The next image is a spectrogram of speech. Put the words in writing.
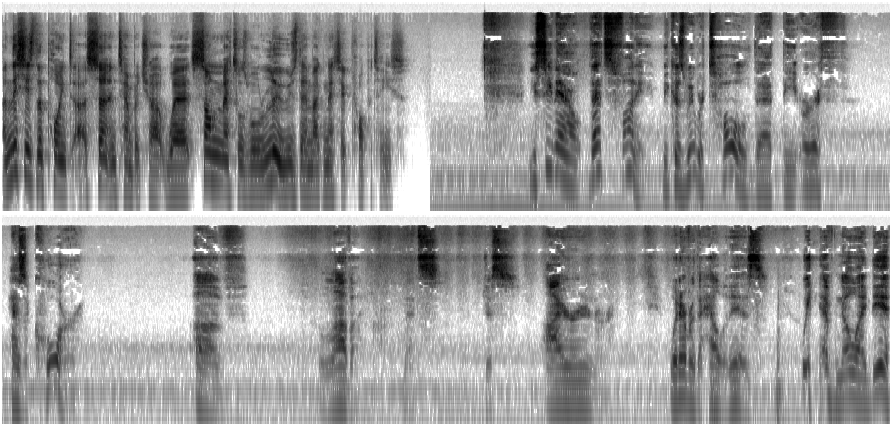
and this is the point at a certain temperature where some metals will lose their magnetic properties. You see, now that's funny because we were told that the Earth has a core of lava. That's just iron or whatever the hell it is. We have no idea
